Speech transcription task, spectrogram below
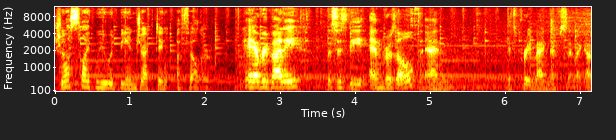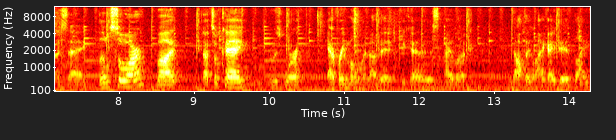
just like we would be injecting a filler. Hey everybody, this is the end result and it's pretty magnificent, I gotta say. A little sore, but that's okay. It was worth every moment of it because I look nothing like I did like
